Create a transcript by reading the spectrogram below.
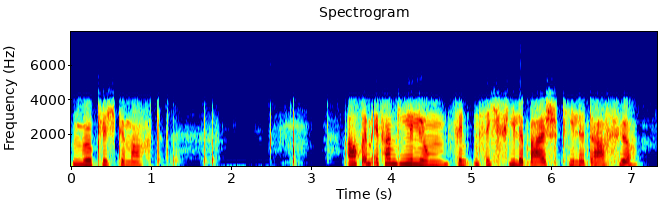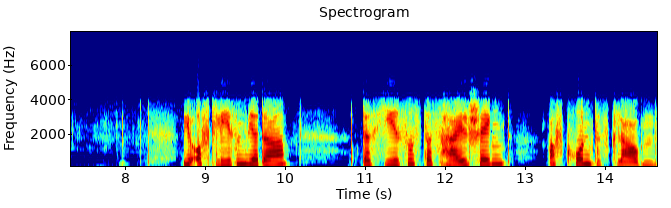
möglich gemacht. Auch im Evangelium finden sich viele Beispiele dafür. Wie oft lesen wir da, dass Jesus das Heil schenkt aufgrund des Glaubens.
